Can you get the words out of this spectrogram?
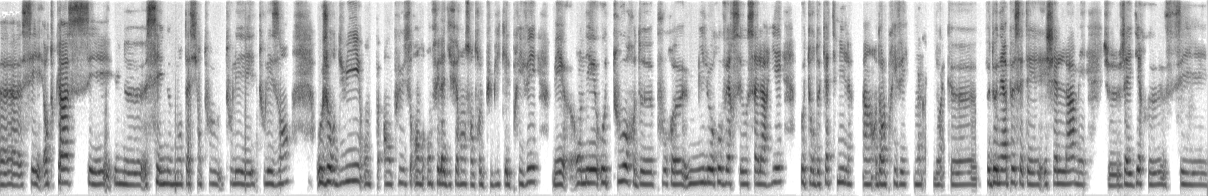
euh, c'est, en tout cas, c'est une, c'est une augmentation tous les, tous les ans. Aujourd'hui, on, en plus, on, on, fait la différence entre le public et le privé, mais on est autour de, pour 1000 euh, euros versés aux salariés, autour de 4000 hein, dans le privé. Donc, euh, peut donner un peu cette échelle-là, mais j'allais dire que c'est...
